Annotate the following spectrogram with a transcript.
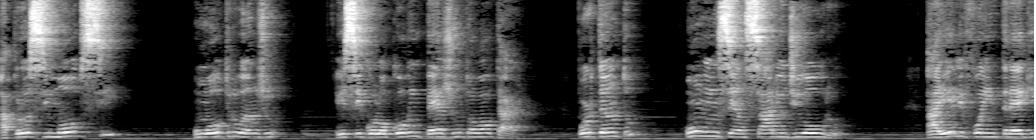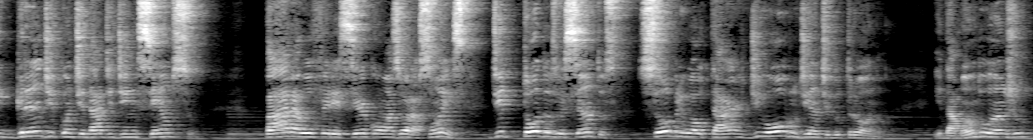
Aproximou-se um outro anjo e se colocou em pé junto ao altar. Portanto, um incensário de ouro. A ele foi entregue grande quantidade de incenso para oferecer com as orações de todos os santos sobre o altar de ouro diante do trono. E da mão do anjo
